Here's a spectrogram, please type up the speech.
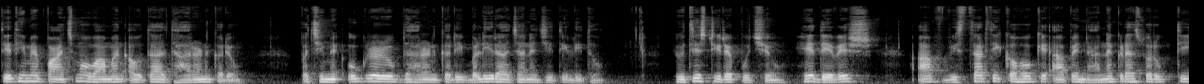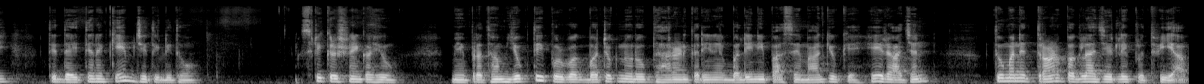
તેથી મેં પાંચમો વામન અવતાર ધારણ કર્યો. પછી મેં ઉગ્ર રૂપ ધારણ કરી બલિરાજાને જીતી લીધો. યુધિષ્ઠિરે પૂછ્યું, હે દેવેશ, આપ વિસ્તારથી કહો કે આપે નાનકડા સ્વરૂપથી તે દૈત્યને કેમ જીતી લીધો? શ્રી કૃષ્ણે કહ્યું મેં પ્રથમ યુક્તિપૂર્વક બટુકનું રૂપ ધારણ કરીને બલિની પાસે માગ્યું કે, હે રાજન, તું મને ત્રણ પગલાં જેટલી પૃથ્વી આપ.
